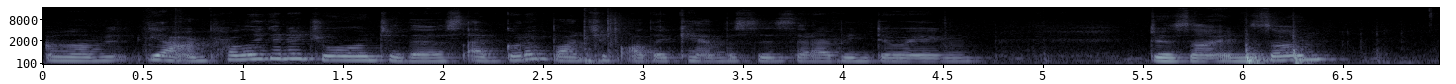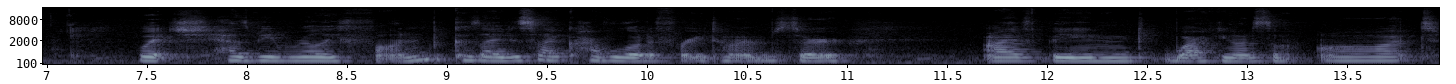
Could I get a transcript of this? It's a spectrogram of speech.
Um, yeah, I'm probably gonna draw into this. I've got a bunch of other canvases that I've been doing designs on, which has been really fun because I just like have a lot of free time. So I've been working on some art,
